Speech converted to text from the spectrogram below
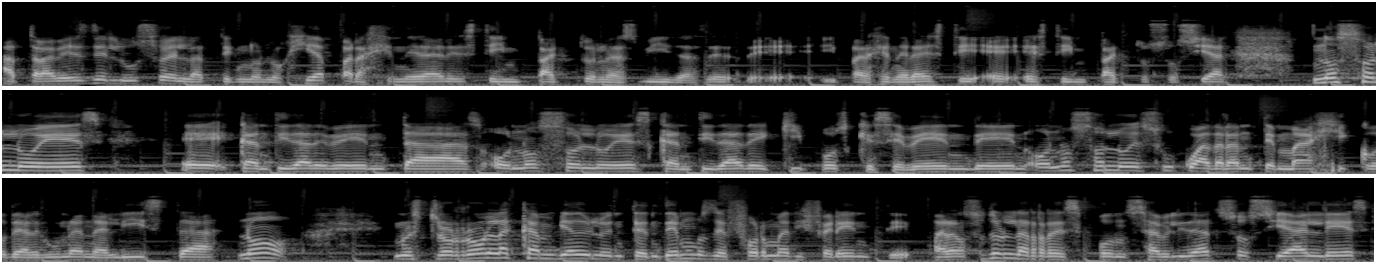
a través del uso de la tecnología para generar este impacto en las vidas y para generar este, e, este impacto social. No solo es eh, cantidad de ventas o no solo es cantidad de equipos que se venden o no solo es un cuadrante mágico de algún analista. No, nuestro rol ha cambiado y lo entendemos de forma diferente. Para nosotros la responsabilidad social es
